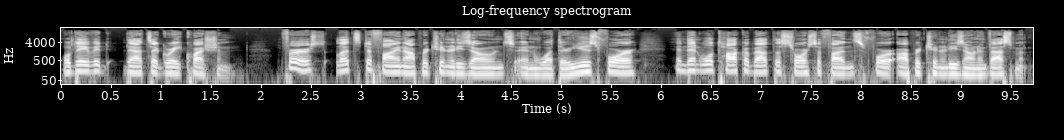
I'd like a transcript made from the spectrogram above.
Well, David, that's a great question. First, let's define opportunity zones and what they're used for, and then we'll talk about the source of funds for opportunity zone investment.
